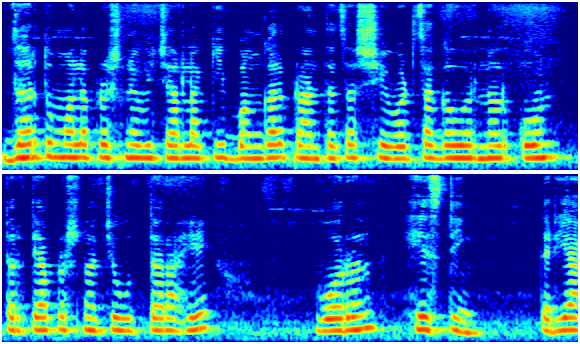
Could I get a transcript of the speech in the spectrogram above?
जर तुम्हाला प्रश्न विचारला की बंगाल प्रांताचा शेवटचा गव्हर्नर कोण तर त्या प्रश्नाचे उत्तर आहे वॉरन हेस्टिंग. तर या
